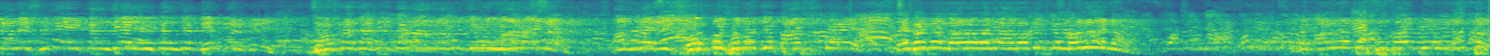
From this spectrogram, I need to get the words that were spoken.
কানে শুনে এই কান দিয়ে, ওই কান দিয়ে বের করে ফেলি ঝগড়াঝাটি করা আমাদের জন্য মানায় না আমরা এই সভ্য সমাজে বাস করে এভাবে মারামারি আমাদেরকে মানায় না। এটা বাংলাদেশ সোসাইটির অনুষ্ঠান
